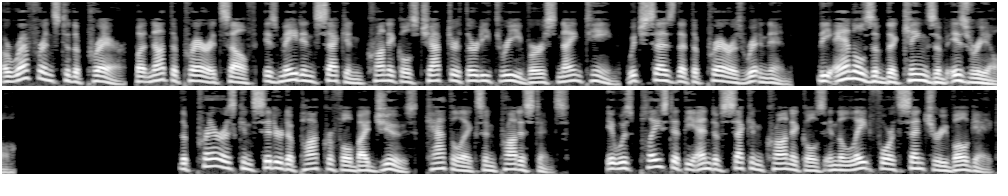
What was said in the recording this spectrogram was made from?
A reference to the prayer, but not the prayer itself, is made in 2 Chronicles chapter 33 verse 19, which says that the prayer is written in the Annals of the Kings of Israel. The prayer is considered apocryphal by Jews, Catholics and Protestants. It was placed at the end of Second Chronicles in the late 4th century Vulgate.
